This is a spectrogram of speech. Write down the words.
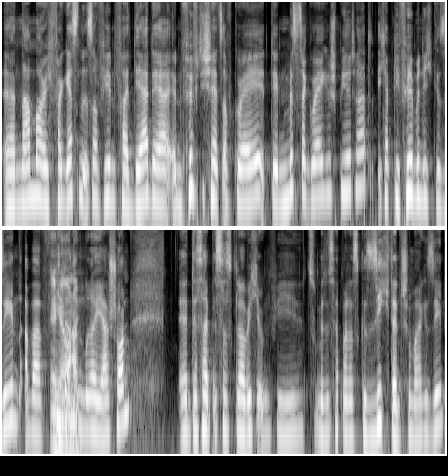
äh, Name habe ich vergessen, ist auf jeden Fall der, der in Fifty Shades of Grey den Mr. Grey gespielt hat. Ich habe die Filme nicht gesehen, aber Ich viele nicht. andere ja schon. Äh, deshalb ist das, glaube ich, irgendwie, zumindest hat man das Gesicht dann schon mal gesehen.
